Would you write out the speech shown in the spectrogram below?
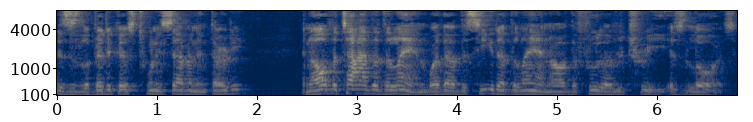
This is Leviticus 27 and 30. And all the tithe of the land, whether of the seed of the land or of the fruit of the tree, is the Lord's.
